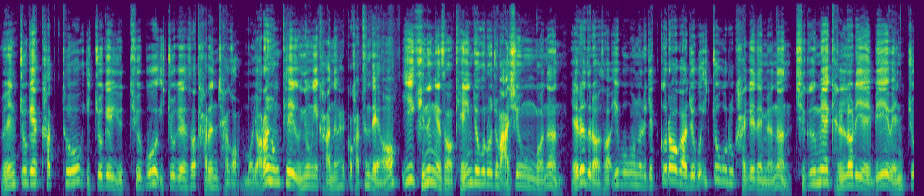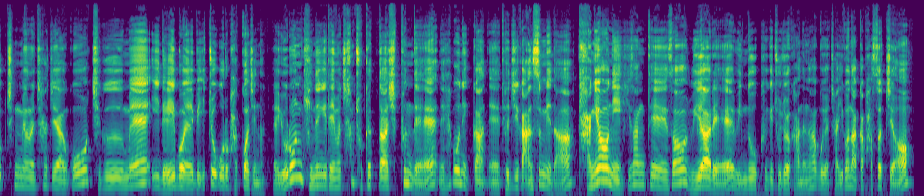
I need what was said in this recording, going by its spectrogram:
왼쪽에 카톡, 이쪽에 유튜브, 이쪽에서 다른 작업, 뭐 여러 형태의 응용이 가능할 것 같은데요. 이 기능에서 개인적으로 좀 아쉬운 거는 예를 들어서 이 부분을 이렇게 끌어 가지고 이쪽으로 가게 되면은 지금의 갤러리 앱이 왼쪽 측면을 차지하고 지금의 이 네이버 앱이 이쪽으로 바꿔지는 이런 기능이 되면 참 좋겠다 싶은데 네, 해보니까 예, 되지가 않습니다. 당연히 이 상태에서 위아래 윈도우 크기 조절 가능하고요. 자 이건 아까 봤었죠.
